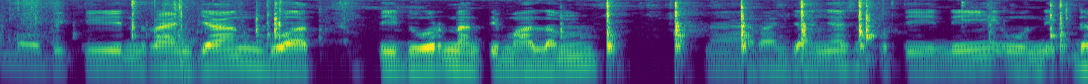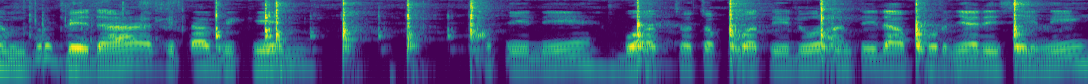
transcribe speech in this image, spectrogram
kita mau bikin ranjang buat tidur nanti malam. Nah ranjangnya seperti ini unik dan berbeda. Kita bikin seperti ini buat cocok buat tidur. Nanti dapurnya di sini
